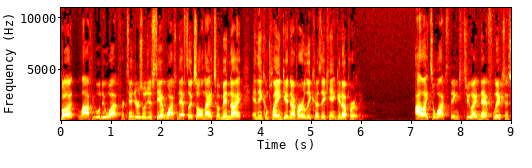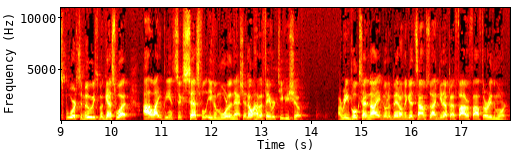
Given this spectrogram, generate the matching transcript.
But a lot of people do what? Pretenders will just stay up watch Netflix all night till midnight and then complain getting up early because they can't get up early. I like to watch things too, like Netflix and sports and movies, but guess what? I like being successful even more than that. I don't have a favorite TV show. I read books at night, go to bed on a good time so I can get up at 5 or 5.30 in the morning.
